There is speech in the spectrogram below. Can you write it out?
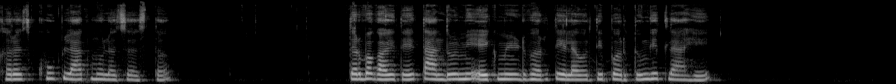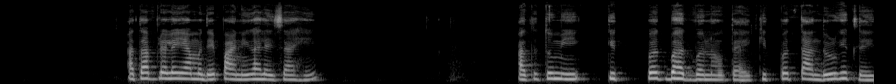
खरंच खूप लाख मोलाचं असतं. तर बघा इथे तांदूळ मी एक मिनिटभर तेलावरती परतून घेतलं आहे. आता आपल्याला यामध्ये पाणी घालायचं आहे. आता तुम्ही कितपत भात बनवताय कितपत तांदूळ घेतले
